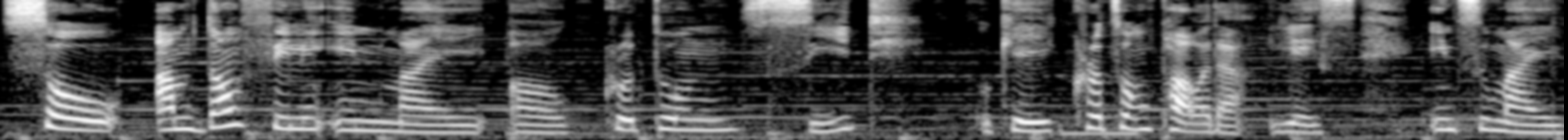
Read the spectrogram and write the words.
So i'm done filling in my uh croton seed okay croton powder yes into my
